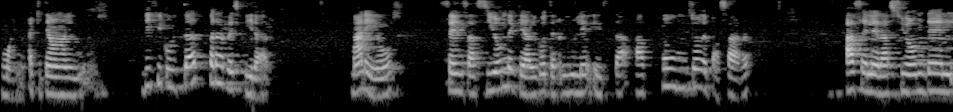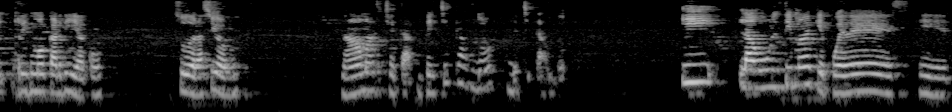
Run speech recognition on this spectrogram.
Bueno, aquí tengo algunos. Dificultad para respirar, mareos, sensación de que algo terrible está a punto de pasar, aceleración del ritmo cardíaco, sudoración, nada más checa, ve checando, ve checando. Y la última que puedes eh,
